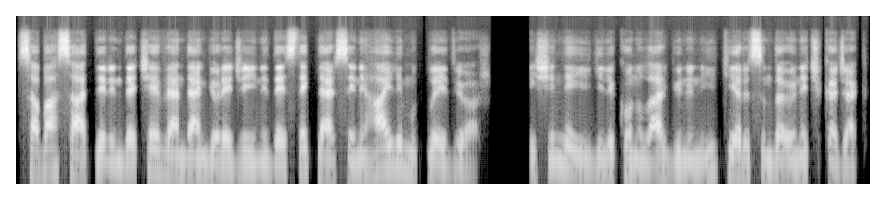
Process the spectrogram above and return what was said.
Sabah saatlerinde çevrenden göreceğini destekler seni hayli mutlu ediyor. İşinle ilgili konular günün ilk yarısında öne çıkacak.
